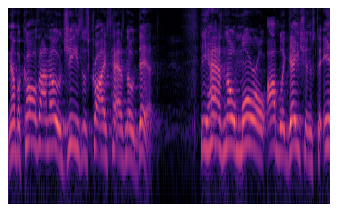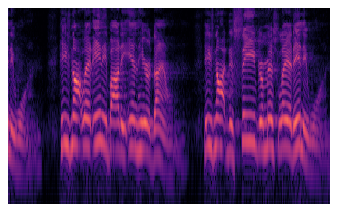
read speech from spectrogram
Now, because I know Jesus Christ has no debt, he has no moral obligations to anyone. He's not let anybody in here down. He's not deceived or misled anyone.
